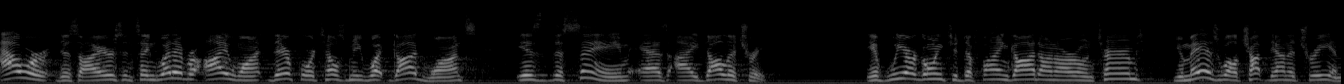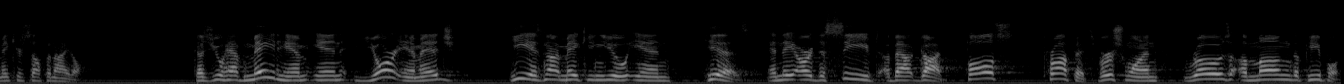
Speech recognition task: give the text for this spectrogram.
our desires, and saying, whatever I want, therefore tells me what God wants, is the same as idolatry. If we are going to define God on our own terms, you may as well chop down a tree and make yourself an idol. Because you have made him in your image, he is not making you in his. And they are deceived about God. False prophets, verse 1, rose among the people.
